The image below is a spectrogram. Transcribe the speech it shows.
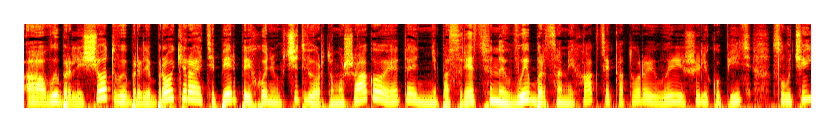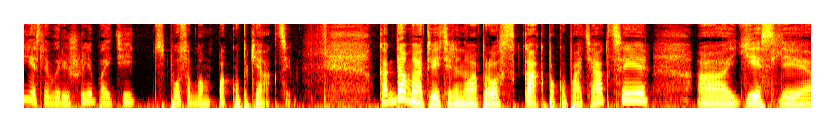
а, выбрали счет, выбрали брокера. Теперь переходим к четвертому шагу. Это непосредственный выбор самих акций, которые вы решили купить в случае, если вы решили пойти способом покупки акций. Когда мы ответили на вопрос, как покупать акции, а, если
